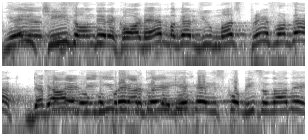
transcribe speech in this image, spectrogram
یہ چیز آن دی ریکارڈ ہے مگر you must pray for that کہ آپ لوگ کو پری پرے کرنی یہ کہ اس کو بھی سزا دیں۔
